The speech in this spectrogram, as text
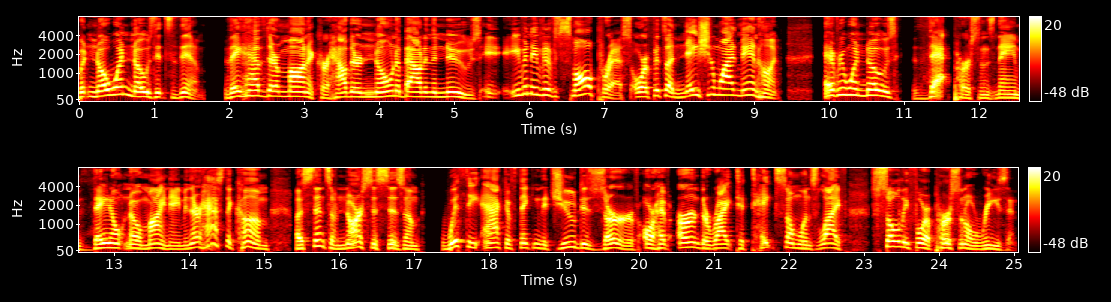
but no one knows it's them. They have their moniker, how they're known about in the news, even if it's small press or if it's a nationwide manhunt. Everyone knows that person's name. They don't know my name. And there has to come a sense of narcissism with the act of thinking that you deserve or have earned the right to take someone's life solely for a personal reason.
